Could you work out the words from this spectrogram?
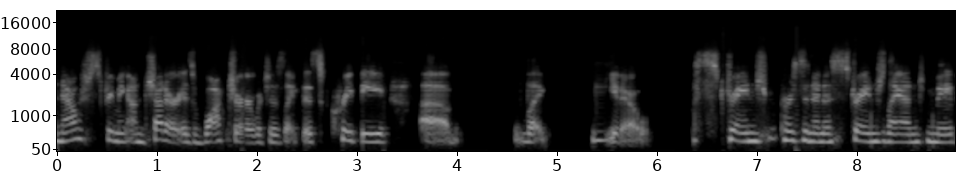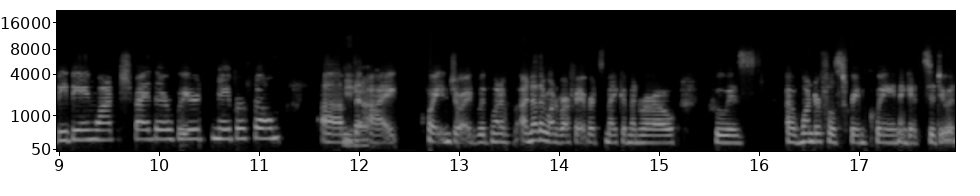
now streaming on Shudder is Watcher, which is like this creepy, um, like you know, strange person in a strange land, maybe being watched by their weird neighbor film um, yeah. that I quite enjoyed with one of another one of our favorites, Maika Monroe, who is a wonderful scream queen and gets to do a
